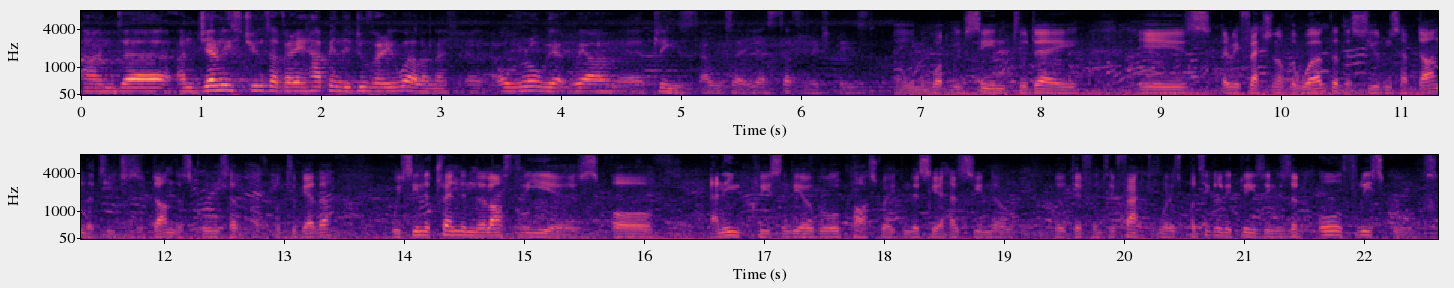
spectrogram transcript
and uh, and generally students are very happy and they do very well. And uh, overall, we are, we are uh, pleased. I would say yes, definitely pleased. And what we've seen today is a reflection of the work that the students have done, the teachers have done, the schools have, have put together. We've seen a trend in the last three years of an increase in the overall pass rate, and this year has seen no, no difference. In fact, what is particularly pleasing is that all three schools,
